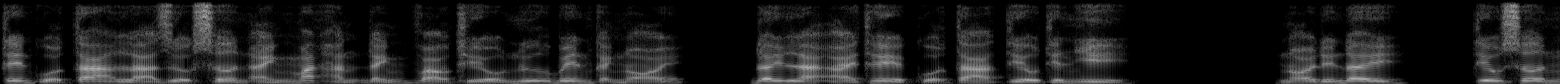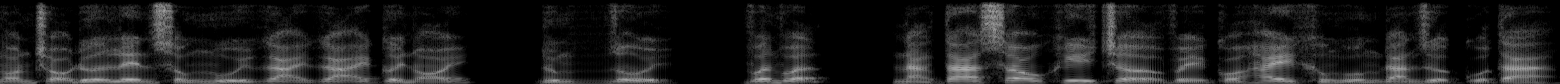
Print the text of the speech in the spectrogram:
tên của ta là Dược Sơn ánh mắt hắn đánh vào thiếu nữ bên cạnh nói, đây là ái thê của ta tiêu tiên nhi. Nói đến đây, tiêu sơn ngón trỏ đưa lên sống mũi gãi gãi cười nói, đúng rồi, vân vận, nàng ta sau khi trở về có hay không uống đan dược của ta.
